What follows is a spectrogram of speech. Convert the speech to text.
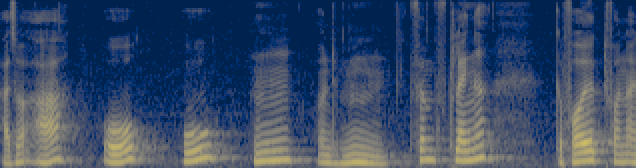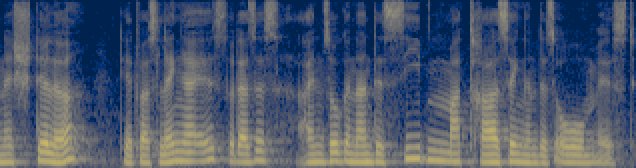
Also A, O, U, N und M. Fünf Klänge, gefolgt von einer Stille, die etwas länger ist, sodass es ein sogenanntes Sieben-Matra singendes Om ist.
